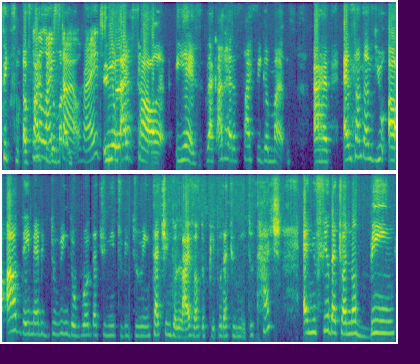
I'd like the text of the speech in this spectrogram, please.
six a five in the lifestyle, month. right? In the yes. lifestyle, yes. Like I've had a five figure month. Have, and sometimes you are out there maybe doing the work that you need to be doing, touching the lives of the people that you need to touch, and you feel that you are not being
